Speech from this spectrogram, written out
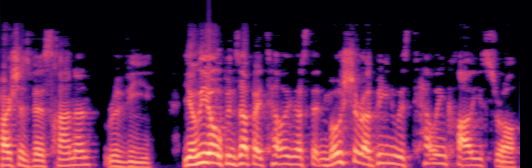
Parshas Veschanan, Revi. Yaliyah opens up by telling us that Moshe Rabbeinu is telling Klal Yisrael,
